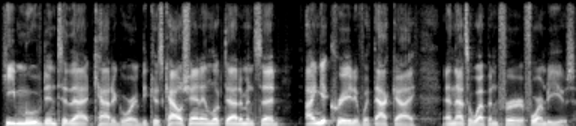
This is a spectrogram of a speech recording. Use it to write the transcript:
he moved into that category because Kyle Shanahan looked at him and said, I can get creative with that guy, and that's a weapon for, for him to use.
